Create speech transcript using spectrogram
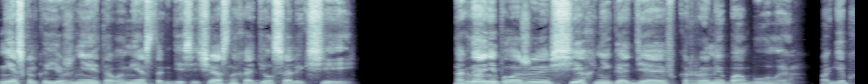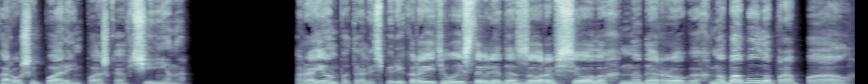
Несколько южнее того места, где сейчас находился Алексей. Тогда они положили всех негодяев, кроме бабулы. Погиб хороший парень, Пашка Овчинин. Район пытались перекрыть, выставили дозоры в селах, на дорогах, но бабула пропал.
